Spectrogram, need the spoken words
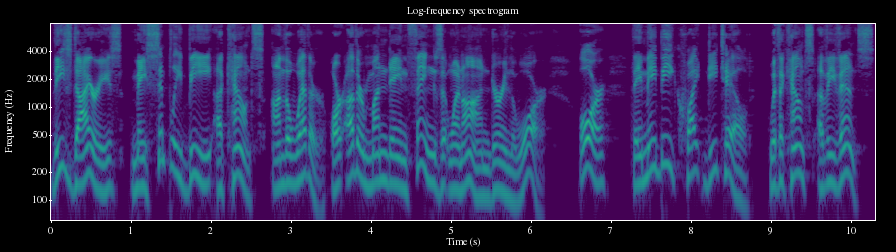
These diaries may simply be accounts on the weather or other mundane things that went on during the war, or they may be quite detailed with accounts of events,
